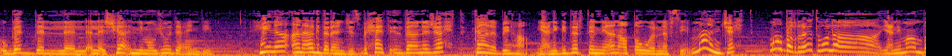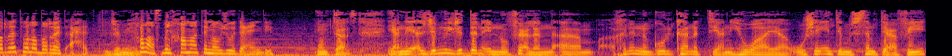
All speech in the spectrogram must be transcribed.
وقد الأشياء اللي موجودة عندي. هنا أنا أقدر أنجز بحيث إذا نجحت كان بها. يعني قدرت إني أنا أطور نفسي. ما نجحت ما ضريت ولا يعني ما انضريت ولا ضريت أحد. جميل. خلاص بالخامات الموجودة عندي. ممتاز. يعني الجميل جدا إنه فعلا خلينا نقول كانت يعني هواية وشيء أنت مستمتعة فيه.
